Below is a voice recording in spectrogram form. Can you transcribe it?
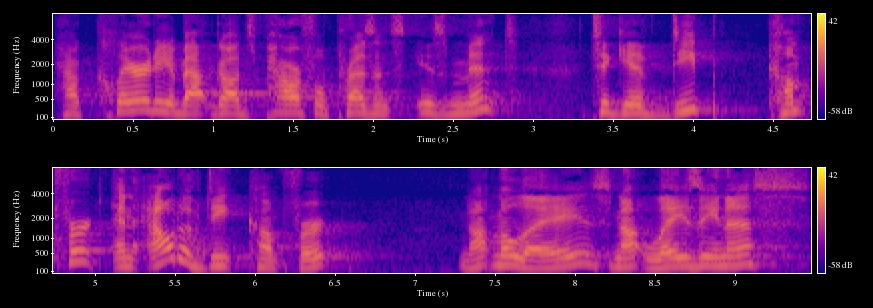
How clarity about God's powerful presence is meant to give deep comfort, and out of deep comfort, not malaise, not laziness,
